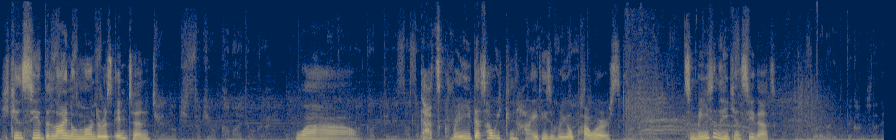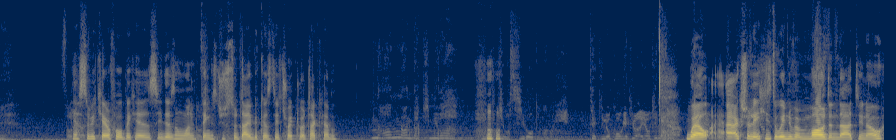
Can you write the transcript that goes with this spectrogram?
he can see the line of murderous intent. Wow. That's great. That's how he can hide his real powers. It's amazing he can see that. He has to be careful because he doesn't want things just to die because they tried to attack him. Well, actually, he's doing even more than that, you know.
